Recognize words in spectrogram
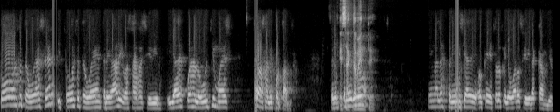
todo esto te voy a hacer y todo esto te voy a entregar y vas a recibir. Y ya después a lo último es, te va a salir por tanto. Pero Exactamente. Tenga la experiencia de, ok, esto es lo que yo voy a recibir a cambio.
